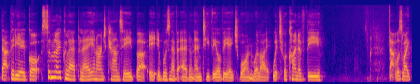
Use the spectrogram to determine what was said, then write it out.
that video got some local airplay in orange county but it, it was never aired on mtv or vh1 were like which were kind of the that was like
